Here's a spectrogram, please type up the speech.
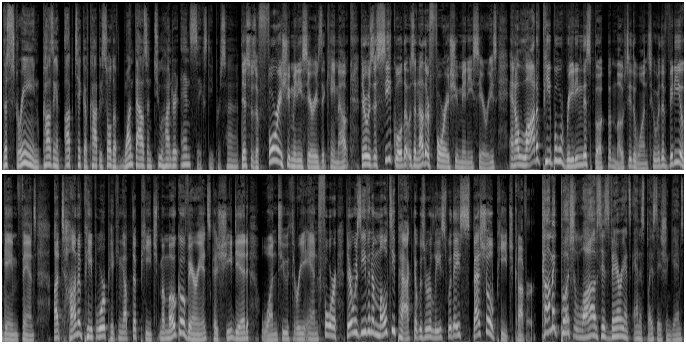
the screen, causing an uptick of copies sold of 1,260%. This was a four issue miniseries that came out. There was a sequel that was another four issue miniseries, and a lot of people were reading this book, but mostly the ones who were the video game fans. A ton of people were picking up the Peach Momoko variants because she did one, two, three, and four. There was even a multi pack that was released with a special Peach cover. Comic Butch loves his variants and his PlayStation games.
